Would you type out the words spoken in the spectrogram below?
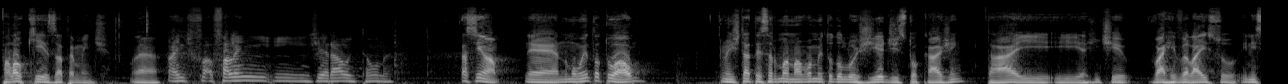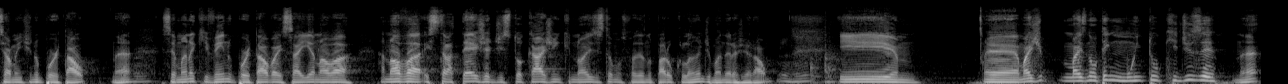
Falar o que exatamente? É. A gente fa- fala em, em geral, então, né? Assim, ó, é, no momento atual, a gente está testando uma nova metodologia de estocagem, tá? E, e a gente vai revelar isso inicialmente no portal, né? Semana que vem no portal vai sair a nova, a nova estratégia de estocagem que nós estamos fazendo para o clã, de maneira geral. E, é, mas, mas não tem muito o que dizer, né?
